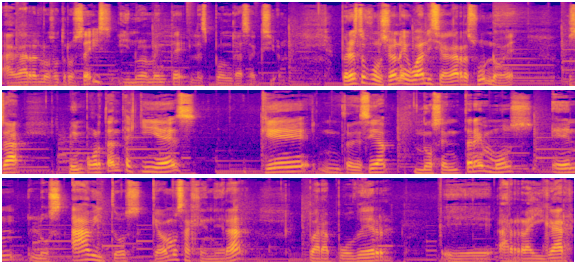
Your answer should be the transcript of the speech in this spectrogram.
agarras los otros 6 y nuevamente les pongas acción. Pero esto funciona igual y si agarras uno, ¿eh? O sea, lo importante aquí es que, te decía, nos centremos en los hábitos que vamos a generar para poder eh, arraigar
